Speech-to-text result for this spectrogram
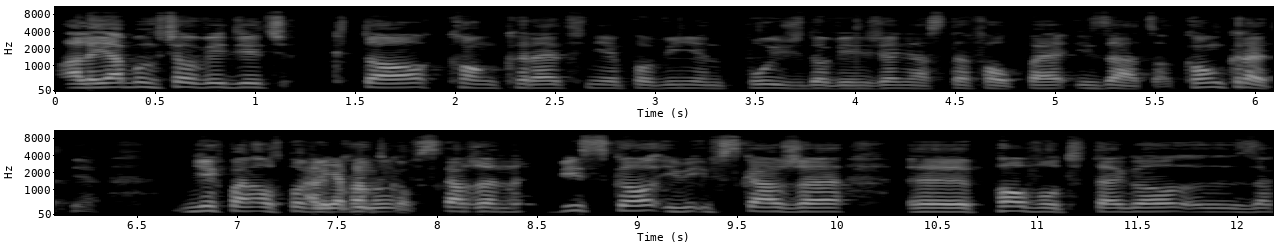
Ale ja bym chciał wiedzieć, kto konkretnie powinien pójść do więzienia z TVP i za co? Konkretnie. Niech pan odpowie ja krótko. Panu... Wskaże nazwisko i wskaże y, powód tego, za,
